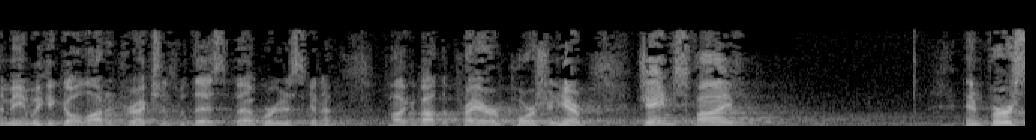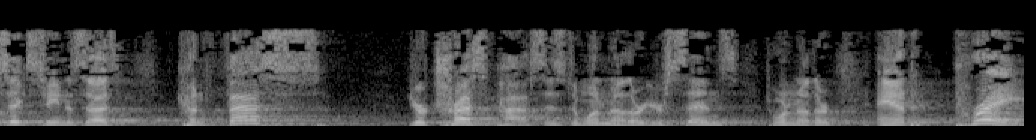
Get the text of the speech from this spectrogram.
I mean, we could go a lot of directions with this, but we're just going to talk about the prayer portion here. James 5 and verse 16 it says, confess your trespasses to one another, your sins to one another, and pray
